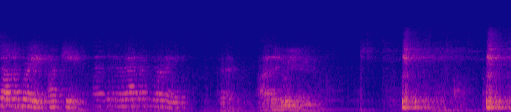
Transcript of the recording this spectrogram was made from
celebrate our King. Hallelujah.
